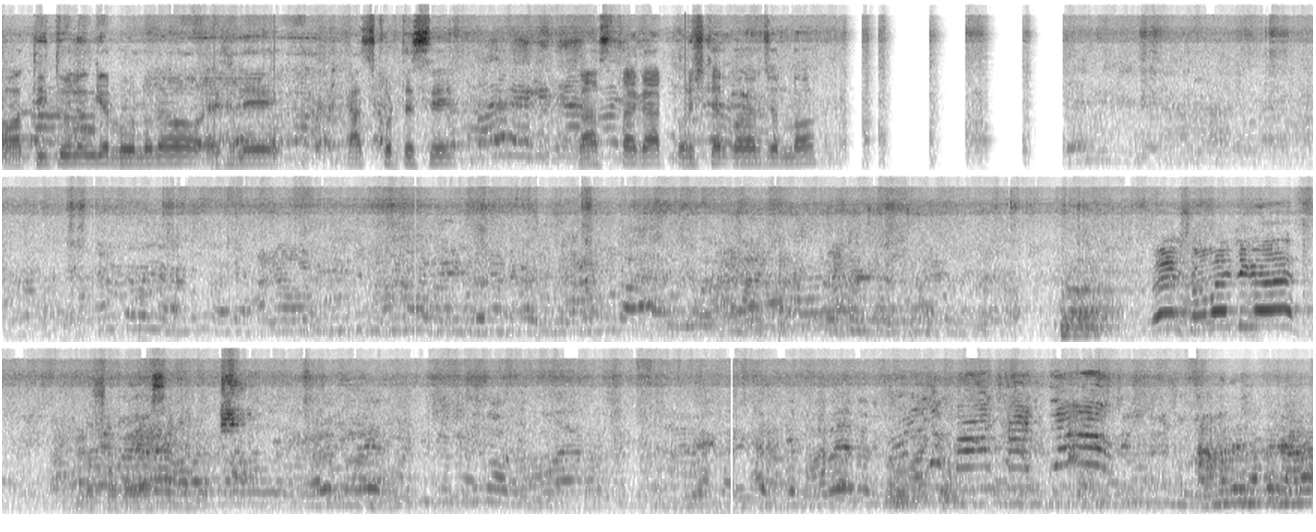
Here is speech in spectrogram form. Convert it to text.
আমার তৃতীয়লিঙ্গের বোনেরাও এখানে কাজ করতেছে। রাস্তাঘাট পরিষ্কার করার জন্য। আমরা সবাই আছি আমাদের সাথে যারা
